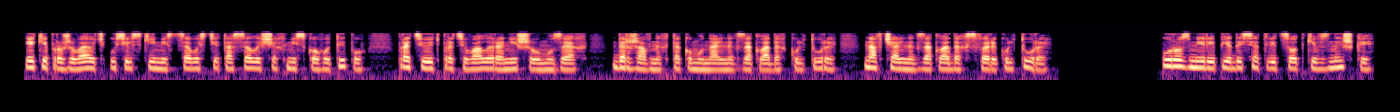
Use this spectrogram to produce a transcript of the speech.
які проживають у сільській місцевості та селищах міського типу, працюють працювали раніше у музеях, державних та комунальних закладах культури, навчальних закладах сфери культури. У розмірі 50% знижки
